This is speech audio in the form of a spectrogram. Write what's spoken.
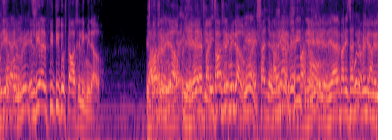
Oye, el, el día del City tú estabas eliminado. Estabas eliminado. día- y el día del Paris Estabas Saint-Germain eliminado. también. Y el día Bueno, y el del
